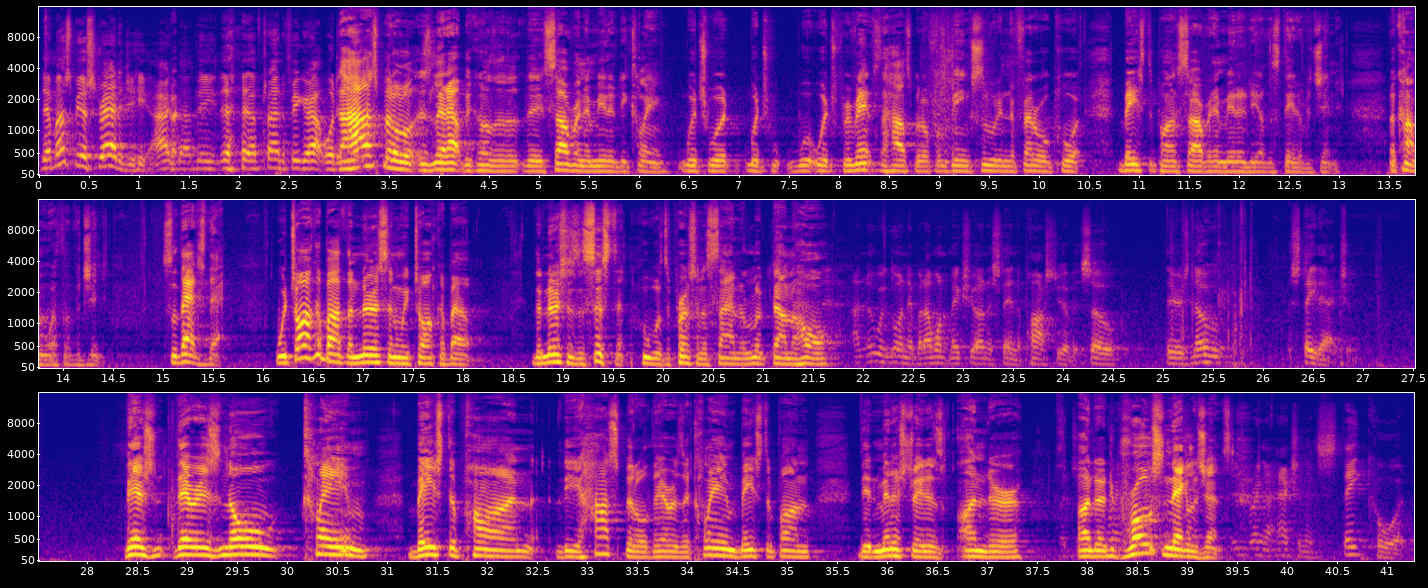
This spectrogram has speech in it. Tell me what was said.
there must be a strategy here. I, I mean, I'm trying to figure out what The is. hospital is let out because of the sovereign immunity claim, which would, which, which prevents the hospital from being sued in the federal court based upon sovereign immunity of the state of Virginia, the Commonwealth of Virginia. So that's that. We talk about the nurse and we talk about the nurse's assistant, who was the person assigned to look down the hall. I know we're going there, but I want to make sure I understand the posture of it. So there's no state action. There's, there is no claim based upon the hospital. There is a claim based upon the administrators under, under gross negligence. Bring an action in state court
